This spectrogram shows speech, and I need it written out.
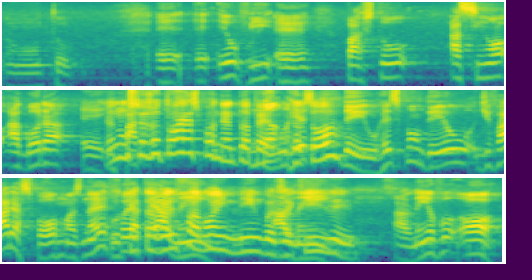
Pronto. É, é, eu vi, é, pastor, assim, ó, agora. É, eu não sei se eu estou respondendo a tua pergunta. Não, respondeu, respondeu de várias formas, né? Porque Foi até além. falou em línguas além, aqui. Além, eu vou, ó,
